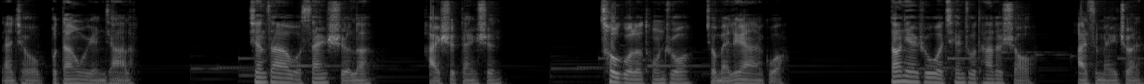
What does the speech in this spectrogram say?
那就不耽误人家了。现在我三十了，还是单身。错过了同桌就没恋爱过。当年如果牵住他的手，孩子没准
